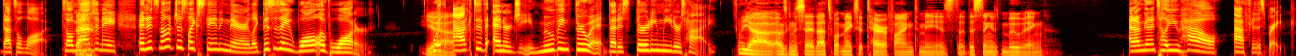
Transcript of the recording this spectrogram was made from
that's a lot. So imagine a and it's not just like standing there. Like this is a wall of water Yeah. with active energy moving through it that is 30 meters high. Yeah, I was gonna say that's what makes it terrifying to me is that this thing is moving. And I'm going to tell you how after this break.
